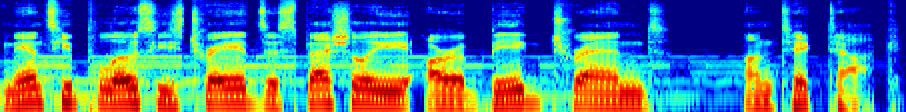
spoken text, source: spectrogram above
Nancy Pelosi's trades, especially, are a big trend on TikTok.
